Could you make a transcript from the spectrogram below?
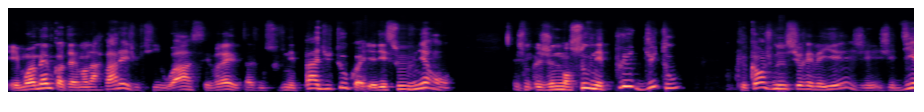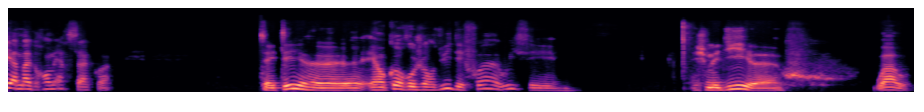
Et moi-même, quand elle m'en a reparlé, je me suis dit, waouh, c'est vrai, je ne me souvenais pas du tout. Quoi. Il y a des souvenirs, je, ne m'en souvenais plus du tout. Que quand je me suis réveillé, j'ai dit à ma grand-mère ça. Quoi. Ça a été, euh, et encore aujourd'hui, des fois, oui, c'est je me dis, euh, waouh,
